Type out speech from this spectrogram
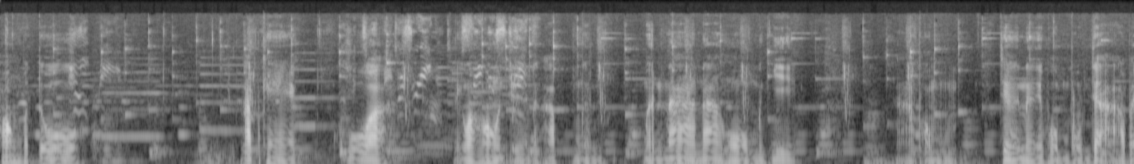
ห้องประตู รับแขกครัว หรือว่าห้องอื่นๆนะครับ เหมือนเหมือนหน้าหน้าโฮมเมื่อกี้อ่าผมเจอเนยผมผมจะเอาไป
